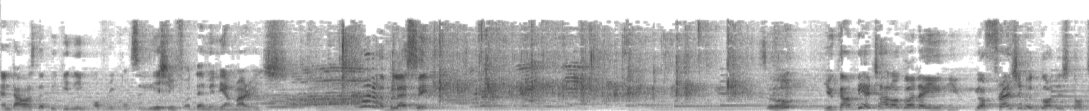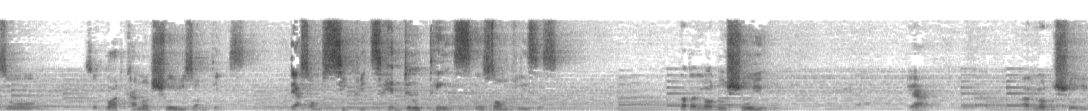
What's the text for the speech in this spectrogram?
And that was the beginning of reconciliation for them in their marriage. What a blessing. So you can be a child of God and you, you, your friendship with God is not so. So God cannot show you some things. There are some secrets, hidden things in some places that the Lord will show you. Yeah. Lord will show you.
